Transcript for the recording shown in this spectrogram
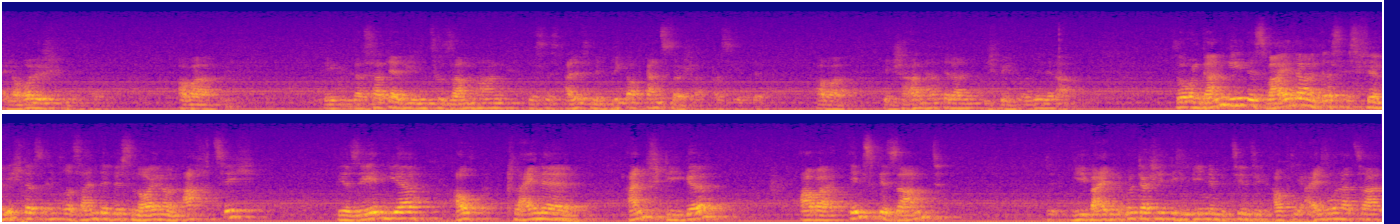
eine Rolle spielen. Aber das hat ja diesen Zusammenhang, dass das alles mit Blick auf ganz Deutschland passierte. Aber den Schaden hatte dann die spätere DDR. So, und dann geht es weiter, und das ist für mich das Interessante, bis 89. Wir sehen hier auch kleine Anstiege, aber insgesamt, die beiden unterschiedlichen Linien beziehen sich auf die Einwohnerzahl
